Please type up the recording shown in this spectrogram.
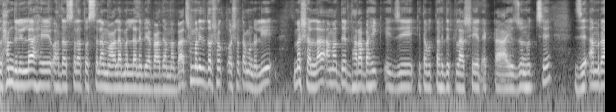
আলহামদুলিল্লাহ ওয়াহদাসালাতাম আলামাল্লা নবী আবাদামাবাদ সম্মানিত দর্শক ও শ্রোতা মণ্ডলী মার্শাল্লাহ আমাদের ধারাবাহিক এই যে কিতাবুত্তাহিদের ক্লাসের একটা আয়োজন হচ্ছে যে আমরা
